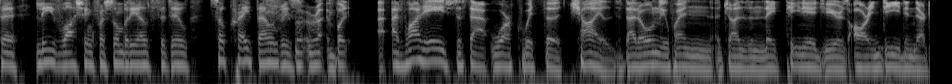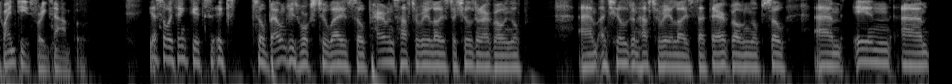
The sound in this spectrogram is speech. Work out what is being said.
to leave washing for somebody else to do. So create boundaries. Right, but at what age does that work with the child? Is that only when a in late teenage years or indeed in their 20s, for example? Yeah, so I think it's it's so boundaries works two ways. So parents have to realise their children are growing up, um, and children have to realise that they're growing up. So um, in um,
